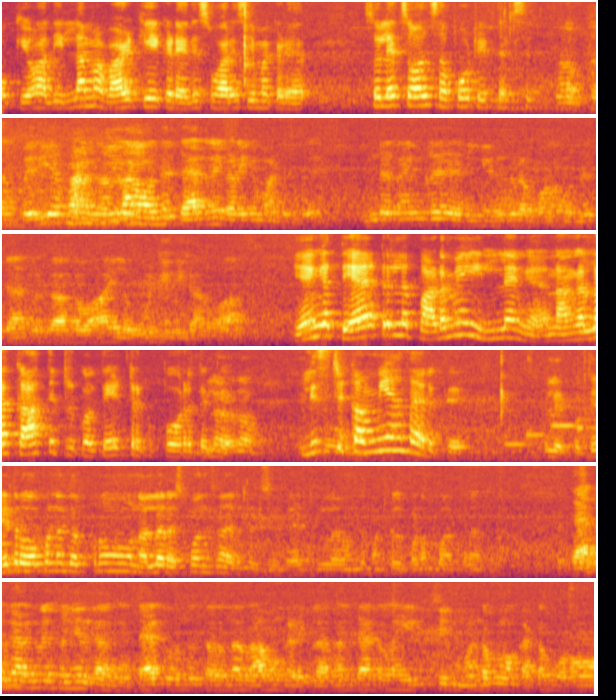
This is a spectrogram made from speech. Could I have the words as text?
முக்கியம். அது இல்லாமல் வாழ்க்கையே கிடையாது சுவாரஸ்யமாக கிடையாது. So let's all support it that's பெரிய வந்து தேட்டரே கிடைக்க மாட்டேங்குது. இந்த டைமில் நீங்கள் எடுக்கிற படம் வந்து தேட்டருக்காகவா இல்ல ஓடிடிக்காகவா? ஏங்க தேட்டரில் படமே இல்லைங்க. நாங்கெல்லாம் காத்துட்டு இருக்கோம் தேட்டருக்கு போகிறதுக்கு இல்ல, அதான். லிஸ்ட் கம்மியாக தான் இருக்குது இல்லை இப்போ தேட்டர் ஓப்பனுக்கு அப்புறம் நல்ல ரெஸ்பான்ஸ் தான் இருந்துச்சு. தேட்டரில் வந்து மக்கள் படம் பார்க்குறாங்க. தேட்டருக்காரங்களே சொல்லியிருக்காங்க. தேட்டர் வந்து திறந்தா லாபம் கிடைக்கல. அதனால தேட்டர்லாம் இடிச்சு மண்டபம் கட்ட போறோம்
